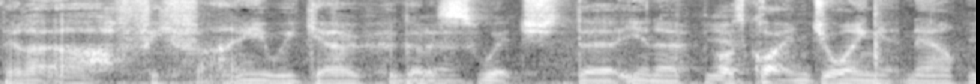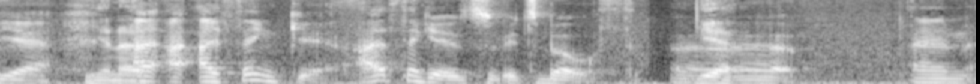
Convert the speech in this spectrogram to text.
They're like, oh, FIFA, here we go. I've got to switch the, you know. I was quite enjoying it now. Yeah, You know. I, I- I think I think it's it's both. Uh, Yeah. and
